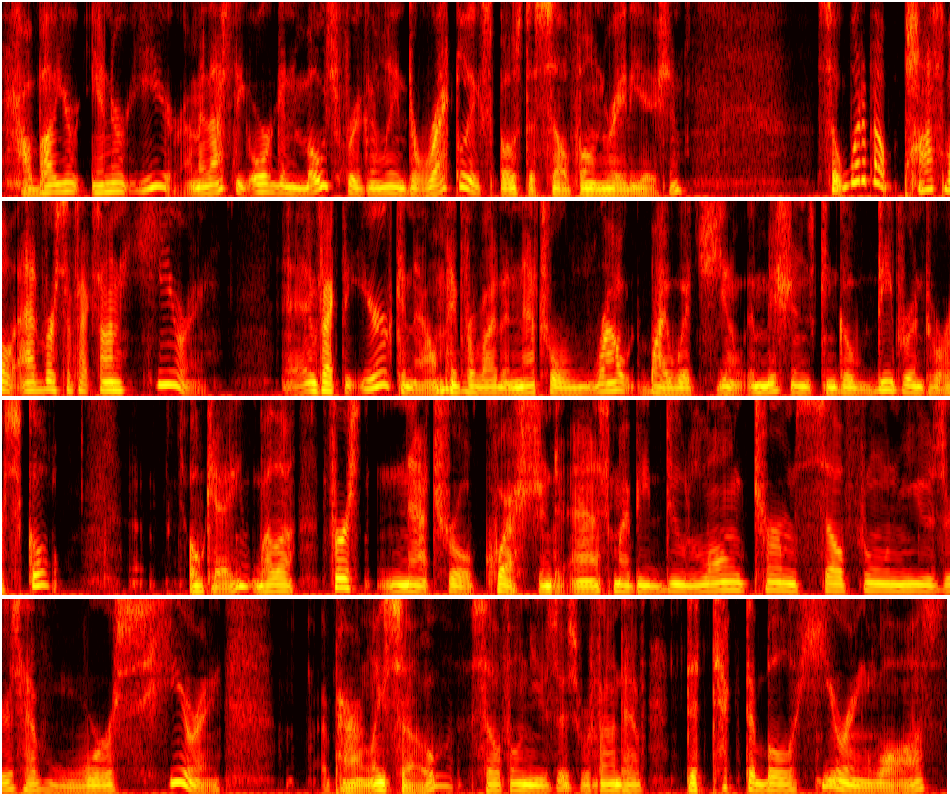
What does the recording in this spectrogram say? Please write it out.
how about your inner ear? I mean, that's the organ most frequently and directly exposed to cell phone radiation. So what about possible adverse effects on hearing? In fact, the ear canal may provide a natural route by which you know, emissions can go deeper into our skull. OK, well, a first natural question to ask might be, do long-term cell phone users have worse hearing? Apparently so. Cell phone users were found to have detectable hearing loss,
